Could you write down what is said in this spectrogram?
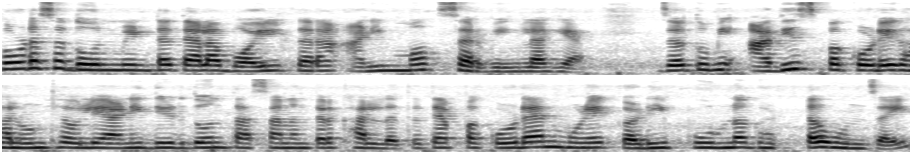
थोडंसं दोन मिनटं त्याला बॉईल करा आणि मग सर्विंगला घ्या. जर तुम्ही आधीच पकोडे घालून ठेवले आणि दीड दोन तासानंतर खाल्लं तर त्या पकोड्यांमुळे कढी पूर्ण घट्ट होऊन जाईल.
